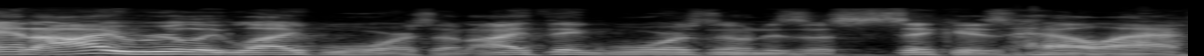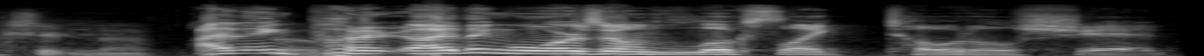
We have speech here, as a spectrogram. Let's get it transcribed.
And I really like Warzone. I think Warzone is a sick as hell action movie. I think I think Warzone looks like total shit,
